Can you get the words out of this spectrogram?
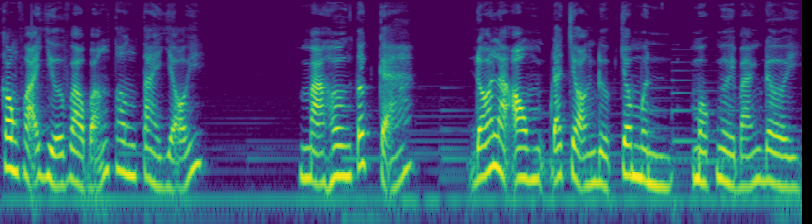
không phải dựa vào bản thân tài giỏi, mà hơn tất cả, đó là ông đã chọn được cho mình một người bạn đời,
